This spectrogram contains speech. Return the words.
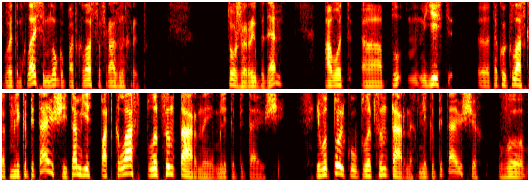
в этом классе много подклассов разных рыб. Тоже рыбы, да? А вот а, есть а, такой класс, как млекопитающие, там есть подкласс плацентарные млекопитающие. И вот только у плацентарных млекопитающих в,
